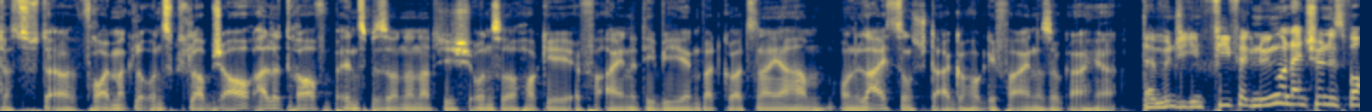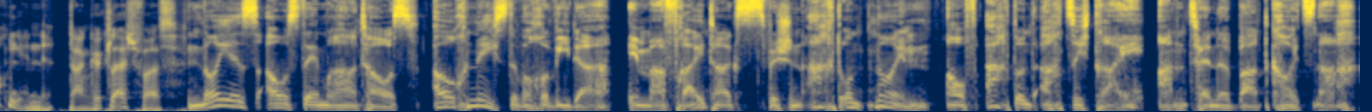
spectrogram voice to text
das, da freuen wir uns, glaube ich, auch alle drauf. Insbesondere natürlich unsere Hockeyvereine, die wir hier in Bad Kreuznach ja haben. Und leistungsstarke Hockeyvereine sogar, ja. Dann wünsche ich Ihnen viel Vergnügen und ein schönes Wochenende. Danke gleichfalls. Neues aus dem Rathaus. Auch nächste Woche wieder. Immer freitags zwischen 8 und 9 auf 88.3 Antenne Bad Kreuznach.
